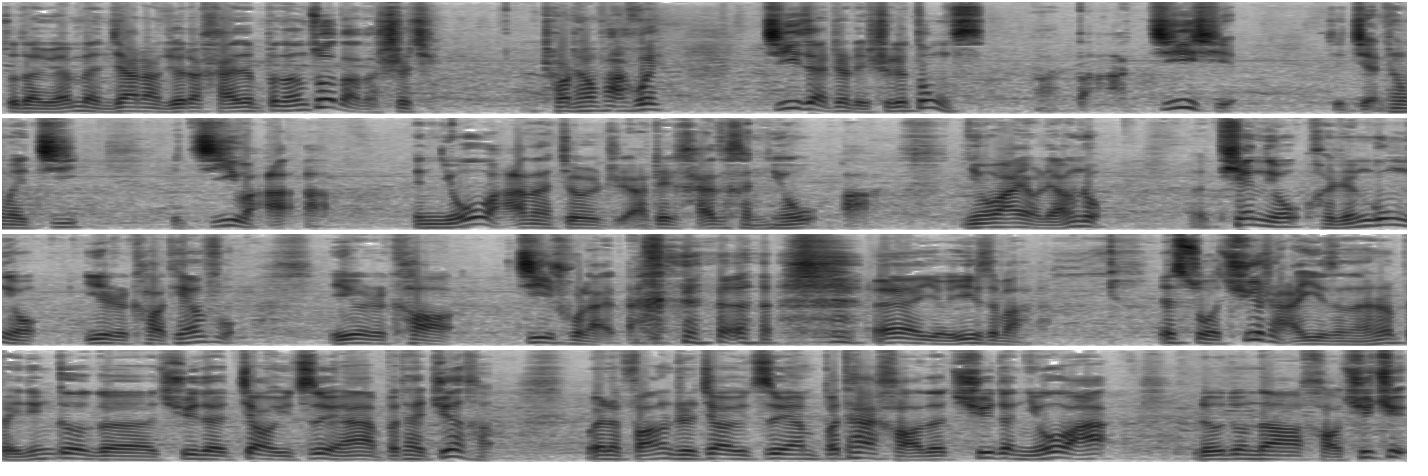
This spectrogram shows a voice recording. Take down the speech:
做到原本家长觉得孩子不能做到的事情，超常发挥。鸡在这里是个动词啊，打鸡血就简称为鸡，鸡娃啊。牛娃呢，就是指啊这个孩子很牛啊。牛娃有两种，天牛和人工牛，一是靠天赋，一个是靠鸡出来的。呃，有意思吧？这所区啥意思呢？说北京各个区的教育资源啊不太均衡，为了防止教育资源不太好的区的牛娃流动到好区去，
